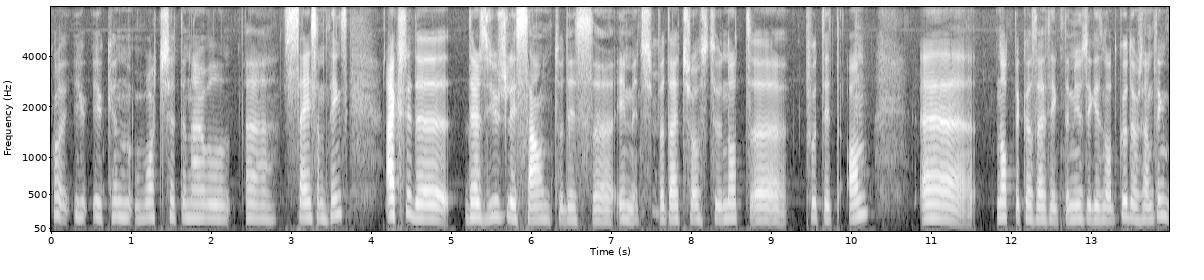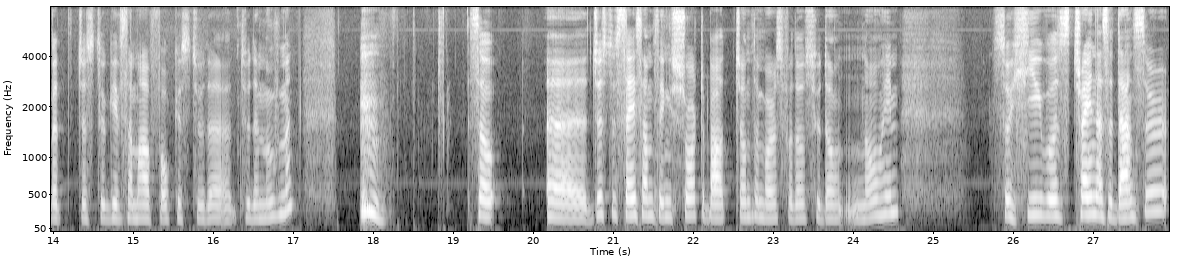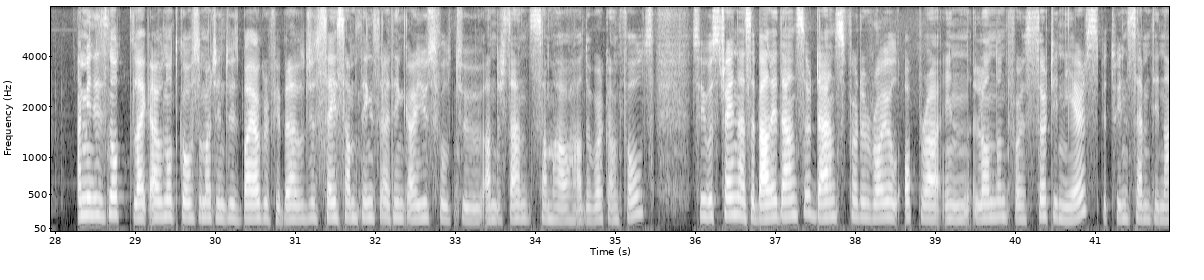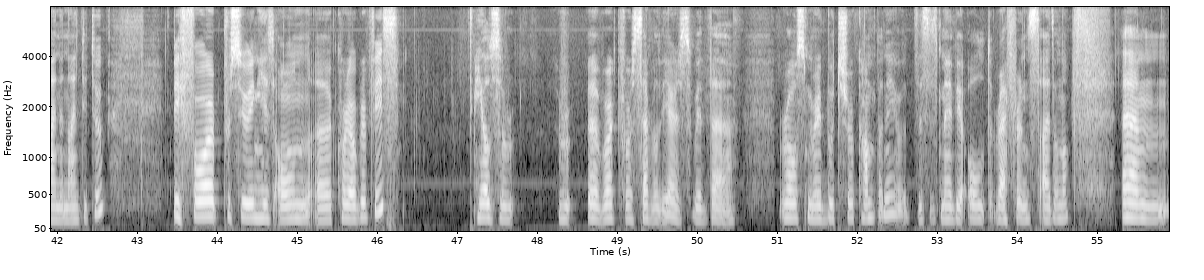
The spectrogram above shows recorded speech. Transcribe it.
Well, you you can watch it, and I will uh, say some things. Actually, the there's usually sound to this uh, image, but I chose to not uh, put it on. Uh, not because I think the music is not good or something, but just to give somehow focus to the to the movement. so uh, just to say something short about Jonathan Burrows for those who don't know him. So he was trained as a dancer. I mean, it's not like I will not go so much into his biography, but I will just say some things that I think are useful to understand somehow how the work unfolds. So he was trained as a ballet dancer, danced for the Royal Opera in London for 13 years, between 79 and 92, before pursuing his own uh, choreographies. He also uh, worked for several years with the Rosemary Butcher Company. This is maybe old reference, I don't know. Um,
